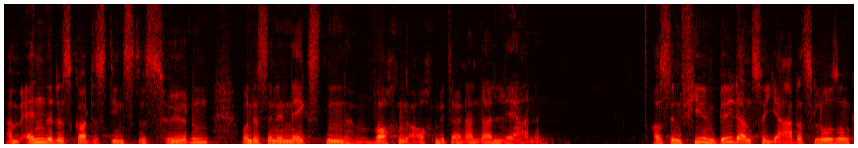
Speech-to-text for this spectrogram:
am Ende des Gottesdienstes hören und es in den nächsten Wochen auch miteinander lernen. Aus den vielen Bildern zur Jahreslosung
